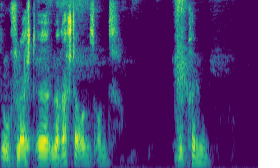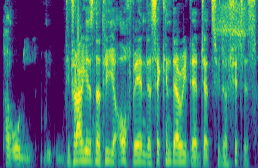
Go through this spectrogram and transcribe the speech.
So, vielleicht äh, überrascht er uns und wir können Paroli bieten. Die Frage ist natürlich auch, wer in der Secondary der Jets wieder fit ist.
